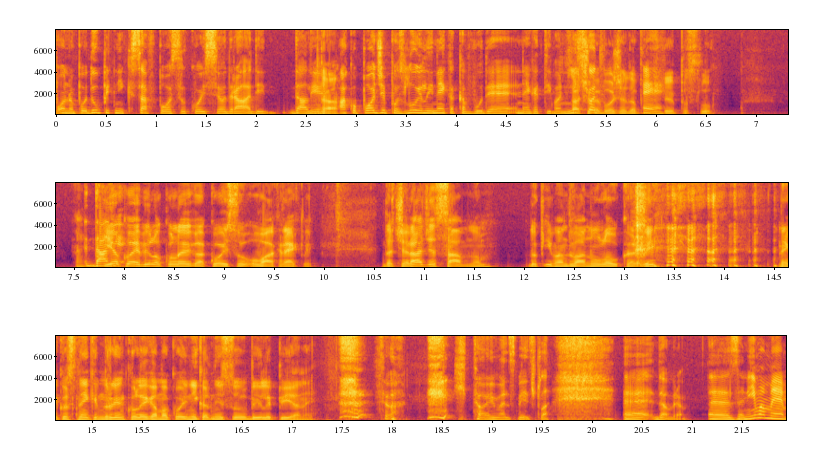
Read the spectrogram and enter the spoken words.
ono pod upitnik sav posao koji se odradi. Da li je, Da. ako pođe po zlu ili nekakav bude negativan ishod. Sačuvaj Bože da E, poštuje po slu. da li je- Iako je bilo kolega koji su ovak rekli, da će rađe sa mnom, dok imam 2-0 u krvi, nego s nekim drugim kolegama koji nikad nisu bili pijani. to, I to ima smisla. E, dobro. E, zanima me e,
